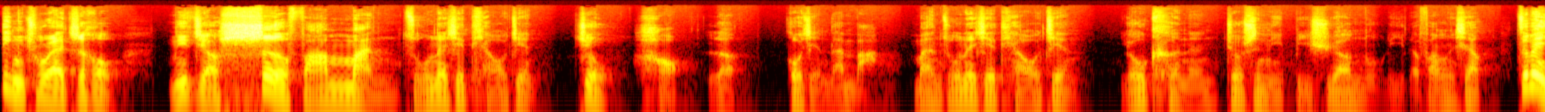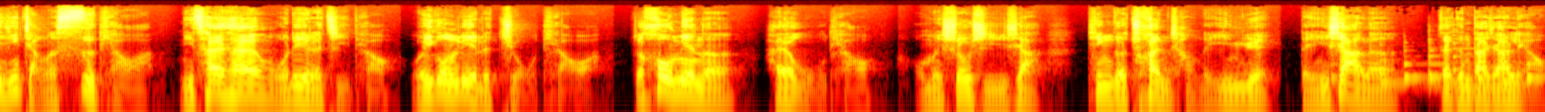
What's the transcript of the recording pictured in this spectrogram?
定出来之后，你只要设法满足那些条件就好了。够简单吧？满足那些条件，有可能就是你必须要努力的方向。这边已经讲了四条啊，你猜猜我列了几条？我一共列了九条啊。这后面呢还有五条。我们休息一下，听个串场的音乐。等一下呢，再跟大家聊。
